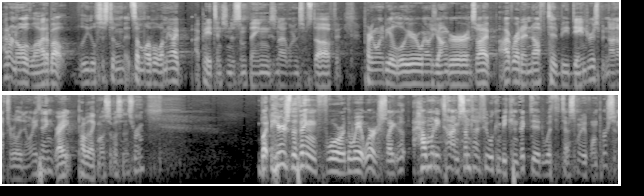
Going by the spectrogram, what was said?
I don't know a lot about the legal system at some level. I mean, I, I pay attention to some things and I learned some stuff and probably wanted to be a lawyer when I was younger. And so I, I've read enough to be dangerous, but not enough to really know anything, right? Probably like most of us in this room. But here's the thing for the way it works. Like, how many times, sometimes people can be convicted with the testimony of one person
